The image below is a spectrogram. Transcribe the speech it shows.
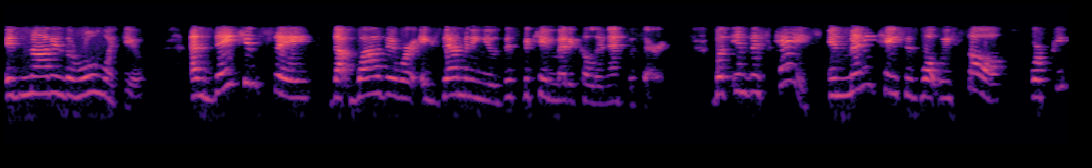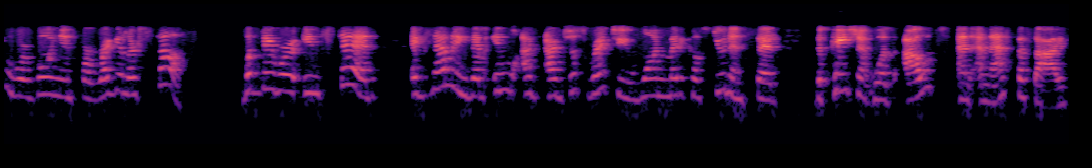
is not in the room with you. And they can say that while they were examining you, this became medically necessary. But in this case, in many cases, what we saw were people were going in for regular stuff, but they were instead examining them. In I, I just read to you one medical student said the patient was out and anesthetized,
